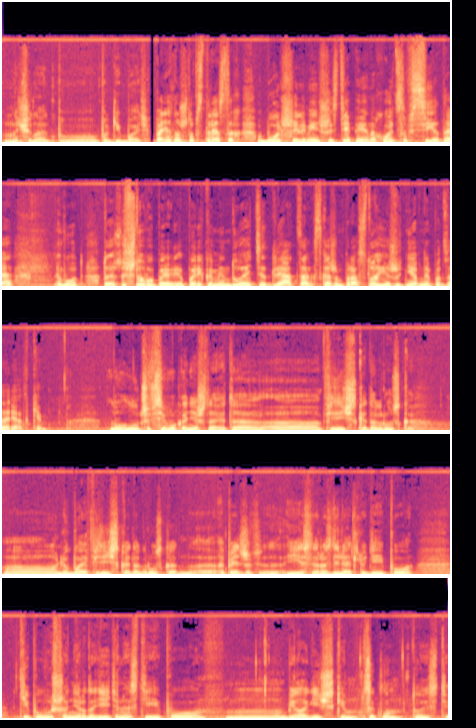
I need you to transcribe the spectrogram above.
начинают погибать. Понятно, что в стрессах в большей или меньшей степени находятся все, да? Вот. То есть, что вы порекомендуете для, так скажем, простой ежедневной подзарядки? Ну, лучше всего, конечно, это э, физическая нагрузка. Э, любая физическая нагрузка. Опять же, если разделять людей по типу высшей нервной деятельности и по э, биологическим циклам, то есть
